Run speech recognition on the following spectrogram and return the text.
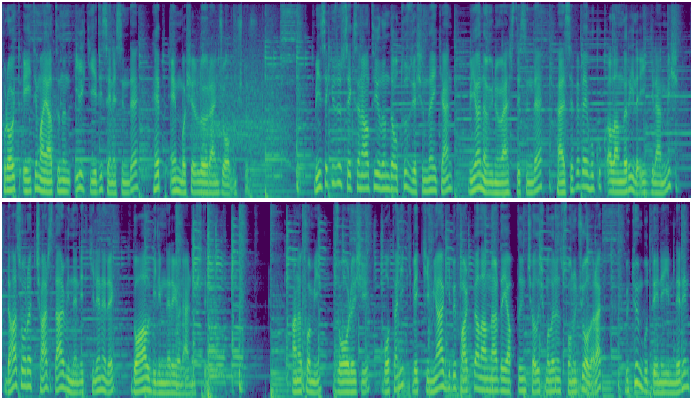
Freud eğitim hayatının ilk 7 senesinde hep en başarılı öğrenci olmuştur. 1886 yılında 30 yaşındayken Viyana Üniversitesi'nde felsefe ve hukuk alanlarıyla ilgilenmiş, daha sonra Charles Darwin'den etkilenerek doğal bilimlere yönelmiştir. Anatomi, zooloji, botanik ve kimya gibi farklı alanlarda yaptığın çalışmaların sonucu olarak bütün bu deneyimlerin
